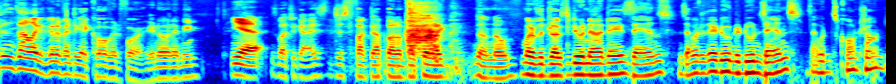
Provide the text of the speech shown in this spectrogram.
doesn't sound like a good event to get COVID for. You know what I mean? Yeah, There's a bunch of guys just fucked up on a bunch of like, I don't know, whatever the drugs they're doing nowadays. Xans. Is that what they're doing? They're doing Xans. Is that what it's called, Sean?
